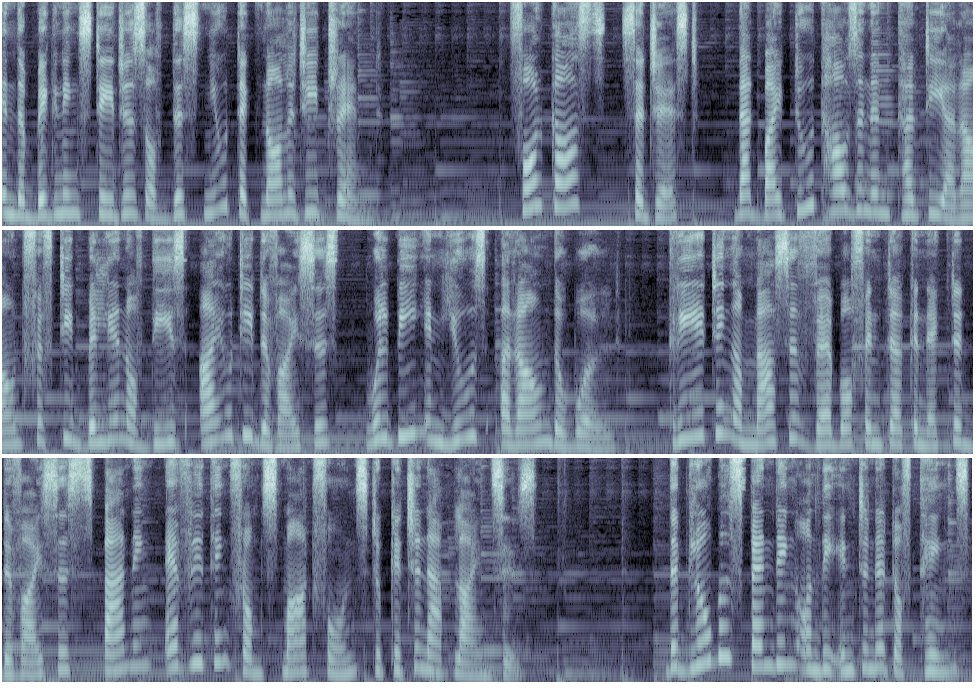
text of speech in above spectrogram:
in the beginning stages of this new technology trend. Forecasts suggest that by 2030 around 50 billion of these IoT devices will be in use around the world, creating a massive web of interconnected devices spanning everything from smartphones to kitchen appliances. The global spending on the Internet of Things,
